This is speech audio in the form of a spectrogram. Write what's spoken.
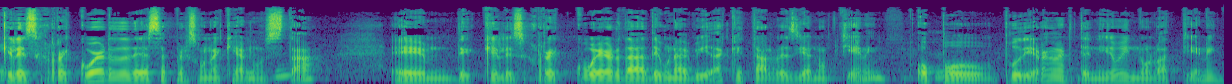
que les recuerda de esa persona que ya no está. Em, de, que les recuerda de una vida que tal vez ya no tienen o pudieran haber tenido y no la tienen.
